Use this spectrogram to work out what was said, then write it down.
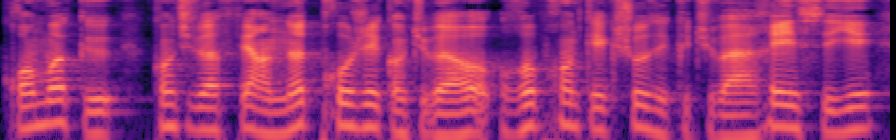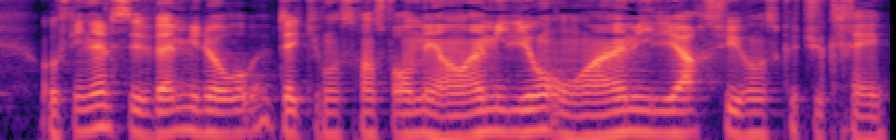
crois-moi que quand tu vas faire un autre projet, quand tu vas reprendre quelque chose et que tu vas réessayer, au final, ces 20 000 euros, bah, peut-être qu'ils vont se transformer en 1 million ou en 1 milliard suivant ce que tu crées.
